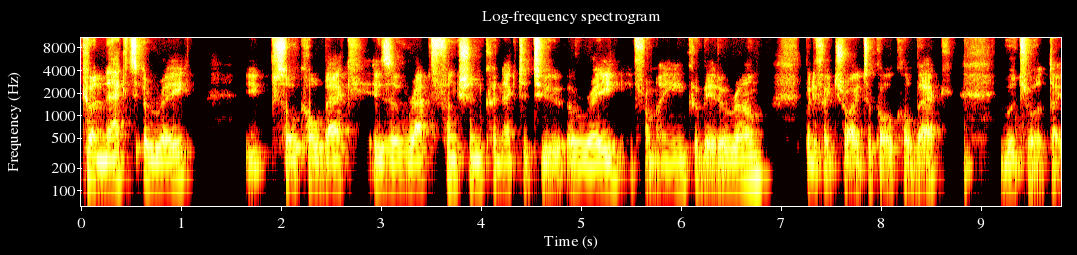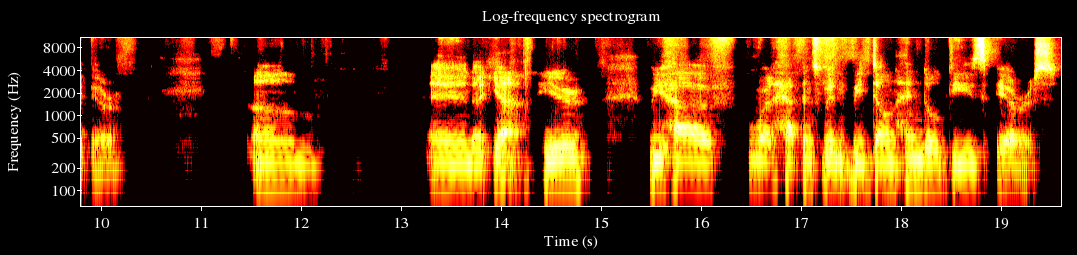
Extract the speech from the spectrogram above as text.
connect array. You- So callback is a wrapped function connected to array from my incubator realm. But if I try to call callback, it will throw a type error. Um, and uh, yeah, here we have what happens when we don't handle these errors.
